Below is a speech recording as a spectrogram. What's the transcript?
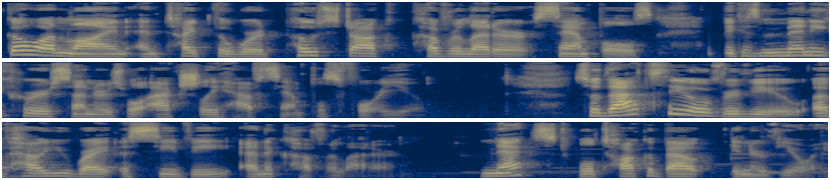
go online and type the word postdoc cover letter samples because many career centers will actually have samples for you. So that's the overview of how you write a CV and a cover letter. Next, we'll talk about interviewing.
